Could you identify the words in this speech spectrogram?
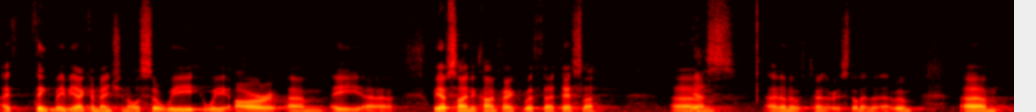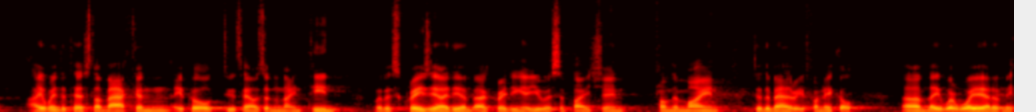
I think maybe I can mention also we we are um, a uh, we have signed a contract with uh, Tesla. Um, yes. I don't know if Turner is still in that room. Um, I went to Tesla back in April 2019 with this crazy idea about creating a U.S. supply chain from the mine to the battery for nickel. Um, they were way ahead of me.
